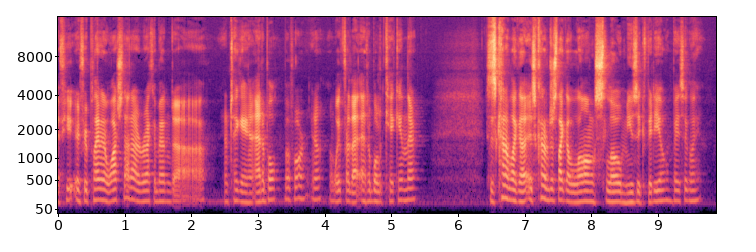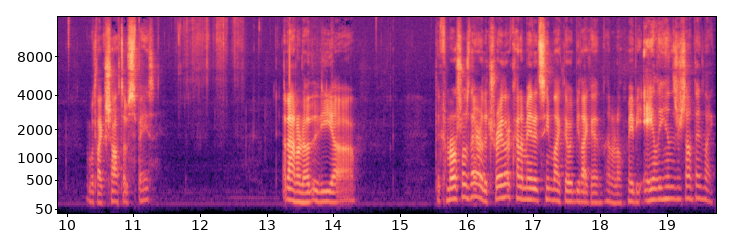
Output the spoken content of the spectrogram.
if you if you're planning to watch that, I recommend uh, you know, taking an edible before you know and wait for that edible to kick in there. Cause it's kind of like a it's kind of just like a long slow music video basically, with like shots of space. And I don't know the uh, the commercials there, the trailer kind of made it seem like there would be like a I don't know maybe aliens or something like.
